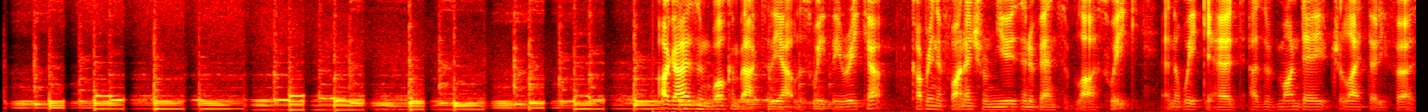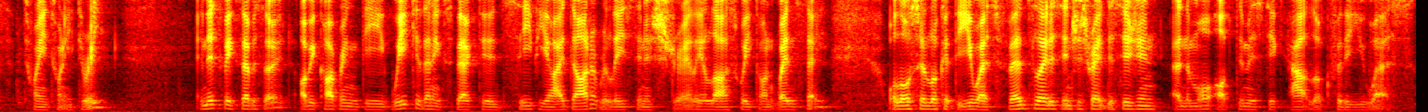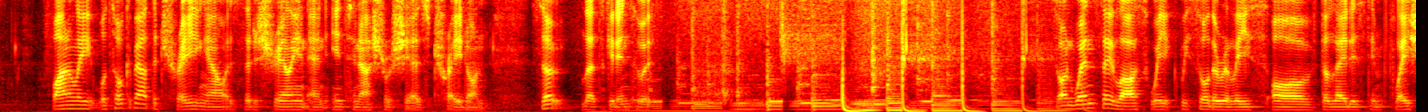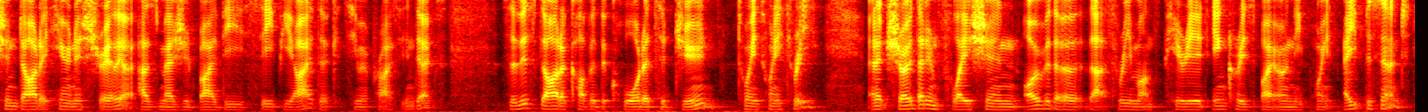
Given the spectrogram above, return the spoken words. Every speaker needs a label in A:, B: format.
A: Hi, guys, and welcome back to the Atlas Weekly Recap, covering the financial news and events of last week and the week ahead as of Monday, July 31st, 2023. In this week's episode, I'll be covering the weaker than expected CPI data released in Australia last week on Wednesday. We'll also look at the US Fed's latest interest rate decision and the more optimistic outlook for the US. Finally, we'll talk about the trading hours that Australian and international shares trade on. So let's get into it. So, on Wednesday last week, we saw the release of the latest inflation data here in Australia as measured by the CPI, the Consumer Price Index. So, this data covered the quarter to June 2023, and it showed that inflation over the, that three month period increased by only 0.8%.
